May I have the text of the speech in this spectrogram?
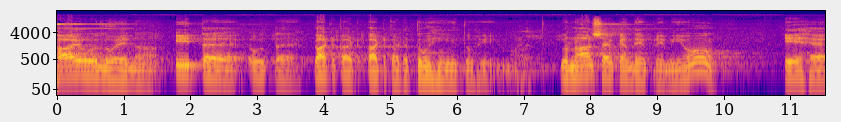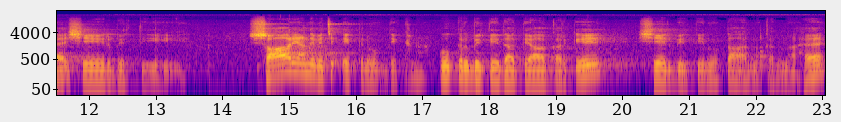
ਗੁਹਰੇ ਦਿਖਾਇਓ ਲੋਏ ਨਾ, ਈਤੈ ਉਤੈ ਕਟ ਕਟ ਕਟ ਕਟ ਤੂੰ ਹੀ ਤੂੰ ਹੀ ਮੋਹਿ ਗੁਰੂ ਨਾਨਕ ਸਾਹਿਬ ਕਹਿੰਦੇ, ਪ੍ਰੇਮਿਓ, ਇਹ ਹੈ ਸ਼ੇਰ ਬਿਰਤੀ। ਸਾਰਿਆਂ ਦੇ ਵਿੱਚ ਇੱਕ ਨੂੰ ਦੇਖਣਾ, ਕੂਕਰ ਬਿਰਤੀ ਦਾ ਤਿਆਗ ਕਰਕੇ ਸ਼ੇਰ ਬਿਰਤੀ ਨੂੰ ਧਾਰਨ ਕਰਨਾ ਹੈ।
